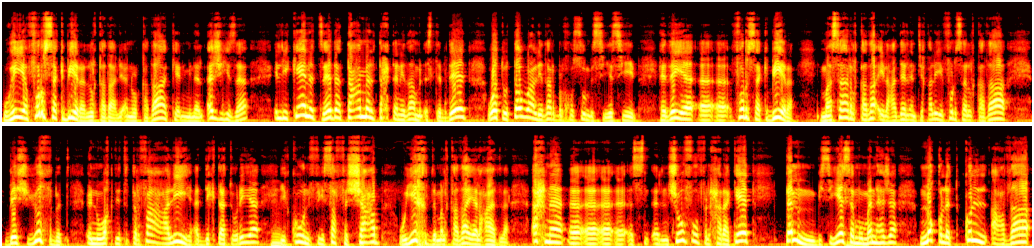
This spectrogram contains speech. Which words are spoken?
وهي فرصة كبيرة للقضاء لأن القضاء كان من الأجهزة اللي كانت زادة تعمل تحت نظام الاستبداد وتطوع لضرب الخصوم السياسيين هذه فرصة كبيرة. مسار القضاء العدالة الانتقالية فرصة للقضاء باش يثبت أنه وقت تترفع عليه الدكتاتورية يكون في صف الشعب ويخدم القضايا العادلة. إحنا نشوفوا في الحركات تم بسياسة ممنهجة نقله كل أعضاء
